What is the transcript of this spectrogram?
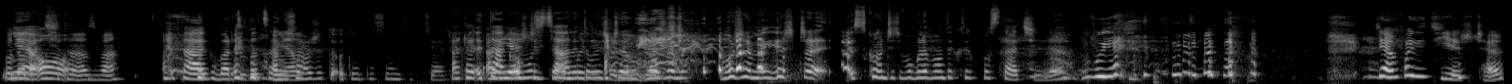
Podoba Nie, ci o- się ta nazwa? Tak, bardzo A doceniam. myślałam, że ty o tej piosence chciałaś. A tak, E, Tak, ja o muzyce, ale to jeszcze możemy, możemy jeszcze skończyć w ogóle wątek tych postaci, nie? Bo ja... Chciałam powiedzieć jeszcze,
